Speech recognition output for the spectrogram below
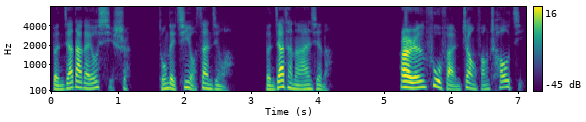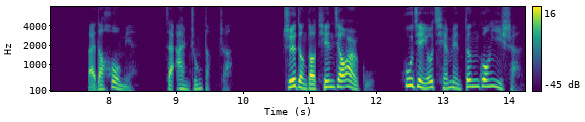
本家大概有喜事，总得亲友散尽了，本家才能安歇呢。二人复返账房抄几，来到后面，在暗中等着，只等到天交二鼓，忽见由前面灯光一闪，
